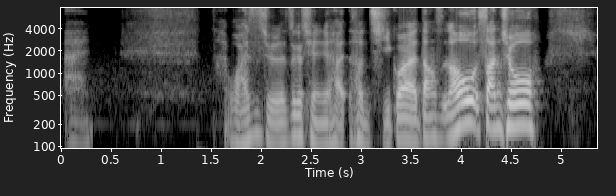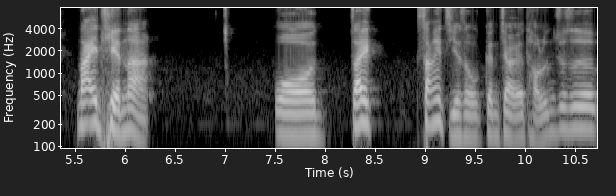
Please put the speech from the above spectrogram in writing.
哎，我还是觉得这个钱也还很奇怪。当时，然后山丘那一天呐、我在上一集的时候跟焦爷讨论，就是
